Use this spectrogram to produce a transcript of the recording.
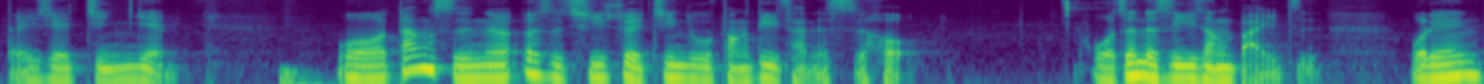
的一些经验。我当时呢，二十七岁进入房地产的时候，我真的是一张白纸，我连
